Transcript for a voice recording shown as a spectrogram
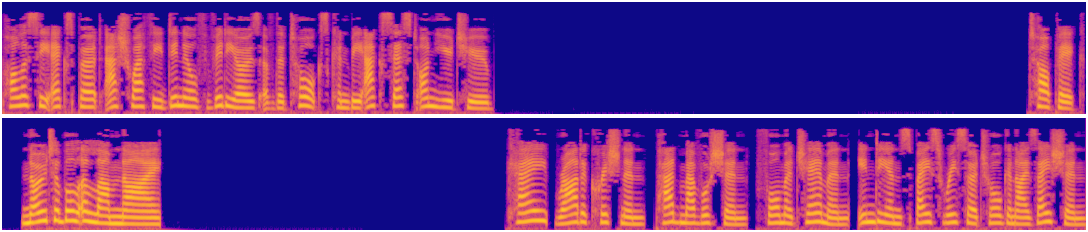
policy expert Ashwathi Dinilth Videos of the talks can be accessed on YouTube. Notable alumni K. Radhakrishnan, Padma Bhushan, former chairman, Indian Space Research Organisation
